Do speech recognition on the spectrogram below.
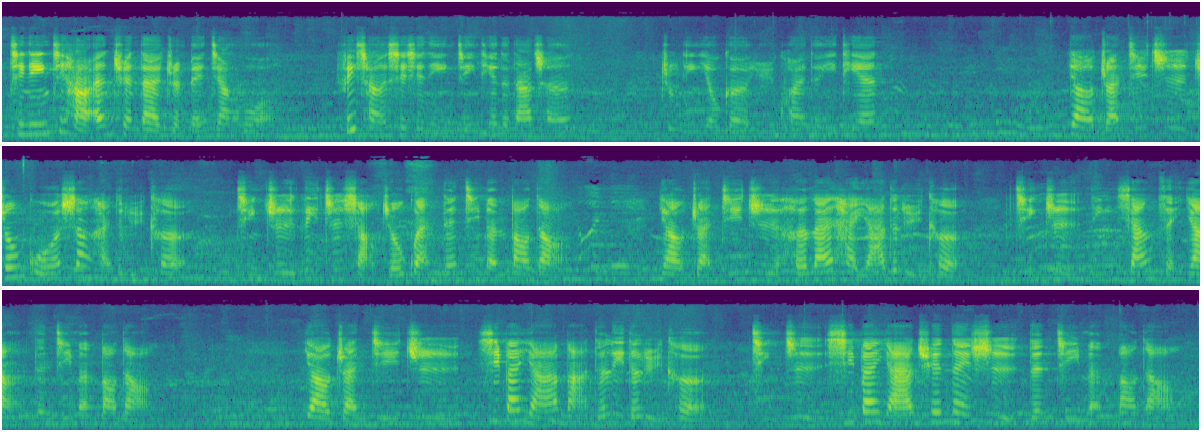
请您系好安全带，准备降落。非常谢谢您今天的搭乘。祝您有个愉快的一天。要转机至中国上海的旅客，请至荔枝小酒馆登机门报到；要转机至荷兰海牙的旅客，请至您想怎样登机门报道；要转机至西班牙马德里的旅客，请至西班牙圈内市登机门报道。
